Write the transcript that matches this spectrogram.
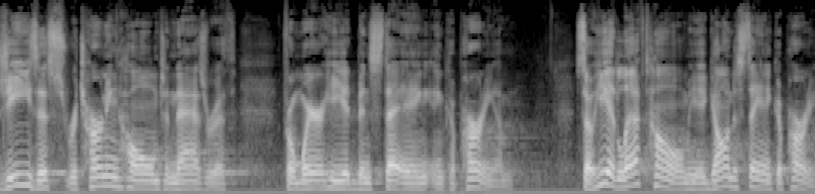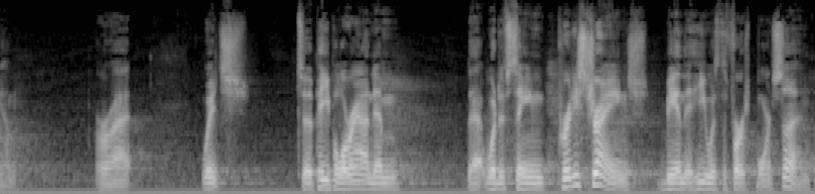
Jesus returning home to Nazareth from where he had been staying in Capernaum. So he had left home, he had gone to stay in Capernaum, all right, which to people around him that would have seemed pretty strange, being that he was the firstborn son.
